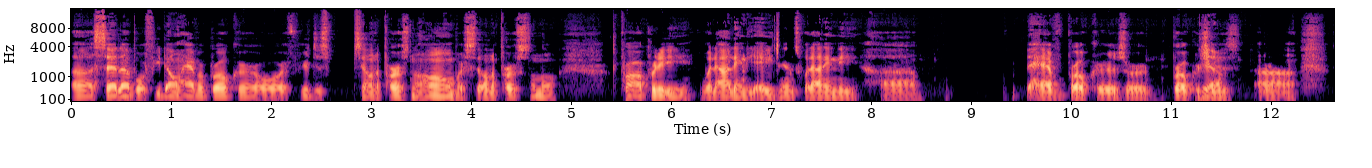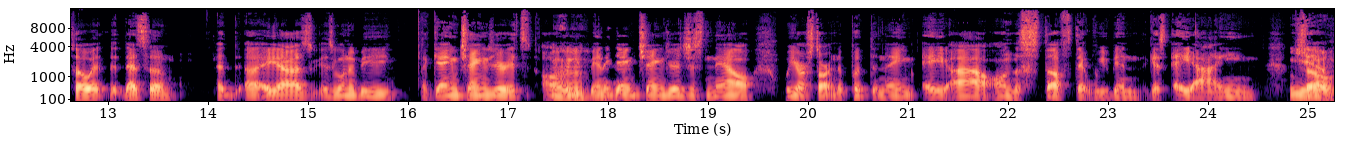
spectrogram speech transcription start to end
uh, setup, or if you don't have a broker, or if you're just selling a personal home or selling a personal property without any agents, without any uh, have brokers or brokerages. Yeah. Uh, so it, that's a, a, a AI is, is, going to be a game changer. It's already mm-hmm. been a game changer. Just now we are starting to put the name AI on the stuff that we've been, I guess, AIing. Yeah.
